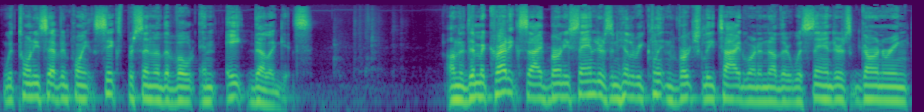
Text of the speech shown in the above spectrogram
with 27.6% of the vote and eight delegates. On the Democratic side, Bernie Sanders and Hillary Clinton virtually tied one another, with Sanders garnering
